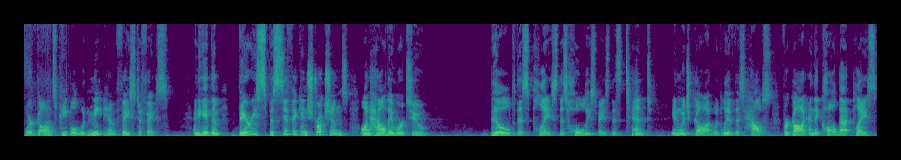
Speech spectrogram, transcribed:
where God's people would meet him face to face. And he gave them very specific instructions on how they were to build this place, this holy space, this tent in which God would live, this house for God. And they called that place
